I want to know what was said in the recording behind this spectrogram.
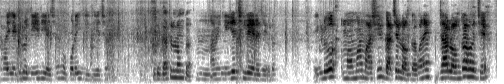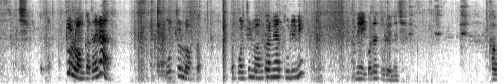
ভাই এগুলো দিয়ে দিয়েছে ওপরেই দিয়ে দিয়েছে। ওটা গাছের লঙ্কা? হুম আমি নিজে ছিঁড়ে এনেছি এগুলো। এগুলো আমার মাসির গাছের লঙ্কা মানে যা লঙ্কা হয়েছে প্রচুর লঙ্কা তাই না? প্রচুর লঙ্কা। তো প্রচুর লঙ্কা আমি আর তুলিনি আমি এই করে তুলে এনেছি। খাব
